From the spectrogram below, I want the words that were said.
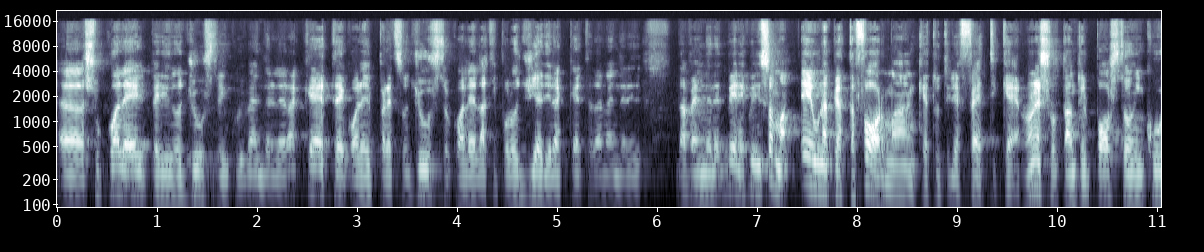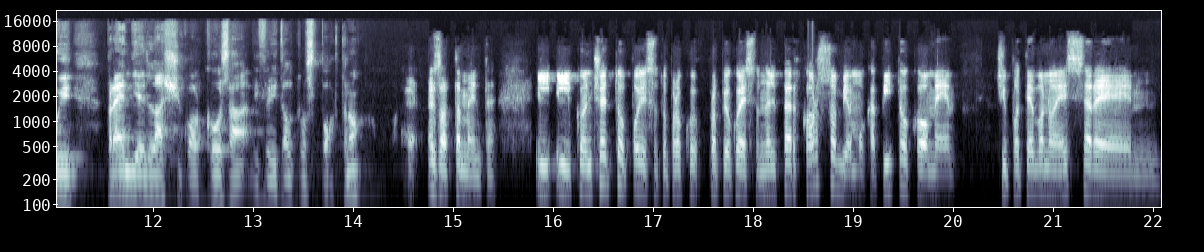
eh, su qual è il periodo giusto in cui vendere le racchette, qual è il prezzo giusto, qual è la tipologia di racchette da vendere, da vendere bene. Quindi, insomma, è una piattaforma anche a tutti gli effetti, che non è soltanto il posto in cui prendi e lasci qualcosa riferito al tuo sport, no? Eh, esattamente. Il, il, concetto poi è stato pro- proprio questo. Nel percorso abbiamo capito come ci potevano essere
